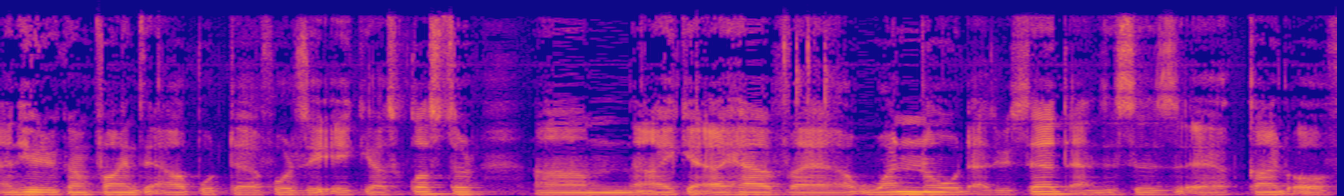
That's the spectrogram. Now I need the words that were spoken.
and here you can find the output uh, for the AKS cluster. Um, I, can, I have uh, one node as we said and this is a kind of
